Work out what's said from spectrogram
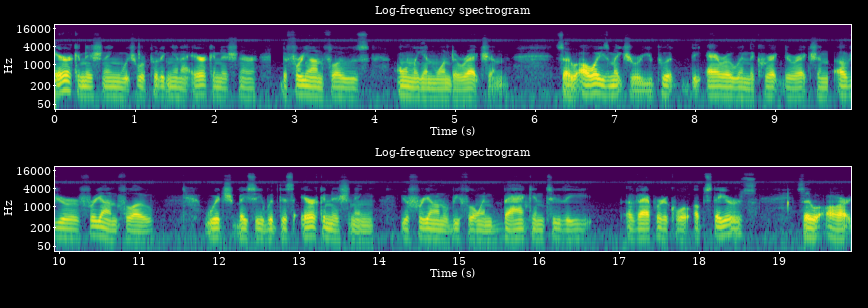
air conditioning, which we're putting in an air conditioner, the freon flows only in one direction. So always make sure you put the arrow in the correct direction of your freon flow, which basically with this air conditioning, your freon will be flowing back into the evaporator coil upstairs. So our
